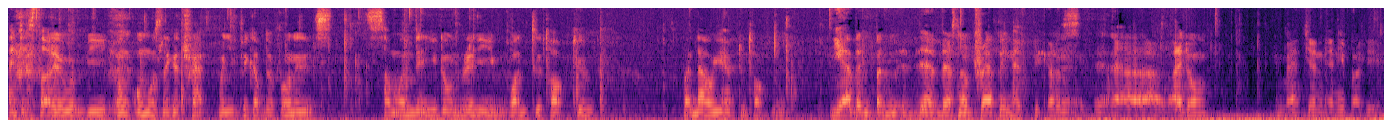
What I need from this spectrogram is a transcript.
I just thought it would be al- almost like a trap when you pick up the phone and it's someone that you don't really want to talk to, but now you have to talk to. Yeah, but but there, there's no trap in it because uh, I don't imagine anybody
